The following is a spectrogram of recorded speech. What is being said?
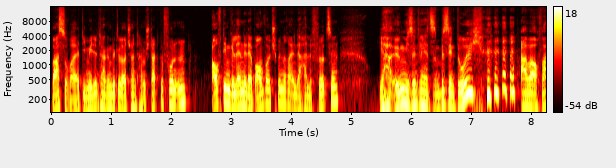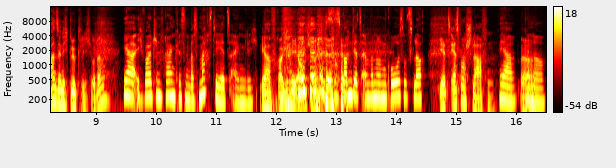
war es soweit. Die Medientage Mitteldeutschland haben stattgefunden auf dem Gelände der Baumwollspinnerei in der Halle 14. Ja, irgendwie sind wir jetzt ein bisschen durch, aber auch wahnsinnig glücklich, oder? Ja, ich wollte schon fragen, Christian, was machst du jetzt eigentlich? Ja, frage ich mich auch schon. es kommt jetzt einfach nur ein großes Loch. Jetzt erstmal schlafen. Ja, ja, genau.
